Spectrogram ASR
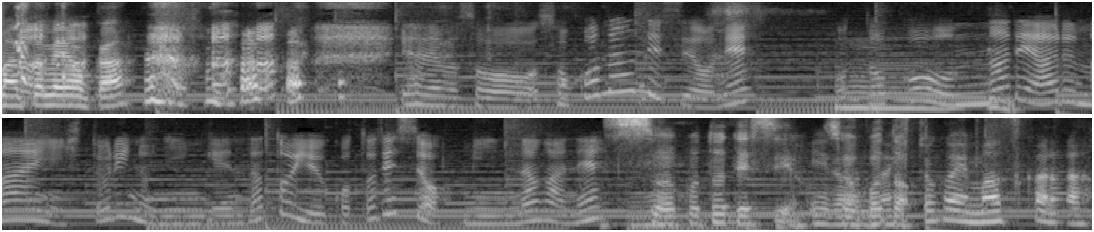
まとめようか。いやでもそうそこなんですよね。男女である前に一人の人間だということですよ。みんながね。そういうことですよ。いそういうこと。ろんな人がいますから。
